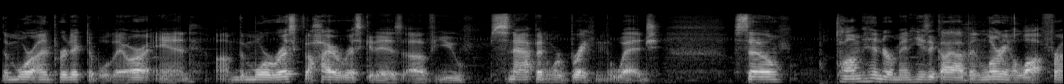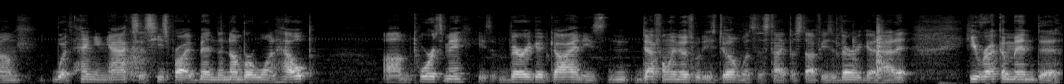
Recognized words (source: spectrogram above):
the more unpredictable they are, and um, the more risk, the higher risk it is of you snapping or breaking the wedge. So, Tom Hinderman, he's a guy I've been learning a lot from with hanging axes. He's probably been the number one help um, towards me. He's a very good guy, and he's definitely knows what he's doing with this type of stuff. He's very good at it. He recommended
